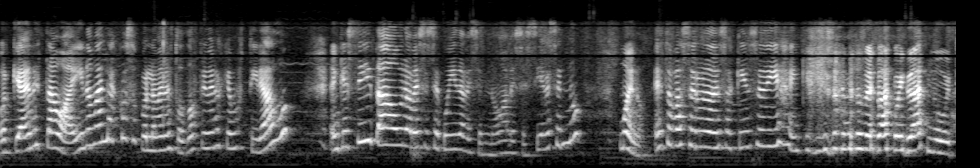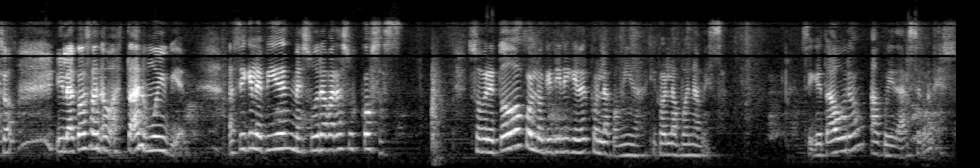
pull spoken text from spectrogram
Porque han estado ahí nomás las cosas, por lo menos estos dos primeros que hemos tirado. En que sí, Tauro a veces se cuida, a veces no, a veces sí, a veces no. Bueno, esto va a ser uno de esos 15 días en que quizás no se va a cuidar mucho y la cosa no va a estar muy bien. Así que le piden mesura para sus cosas, sobre todo con lo que tiene que ver con la comida y con la buena mesa. Así que Tauro, a cuidarse con eso.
